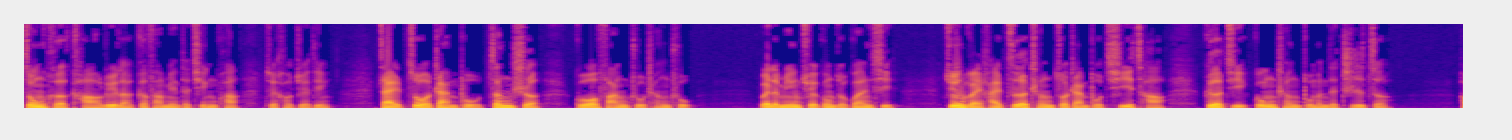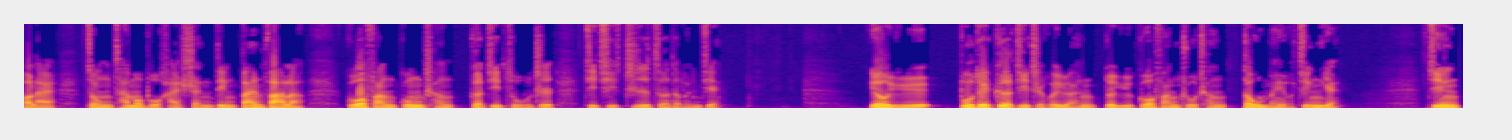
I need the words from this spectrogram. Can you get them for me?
综合考虑了各方面的情况，最后决定在作战部增设国防筑城处。为了明确工作关系，军委还责成作战部起草各级工程部门的职责。后来，总参谋部还审定颁发了国防工程各级组织及其职责的文件。由于部队各级指挥员对于国防筑城都没有经验，经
